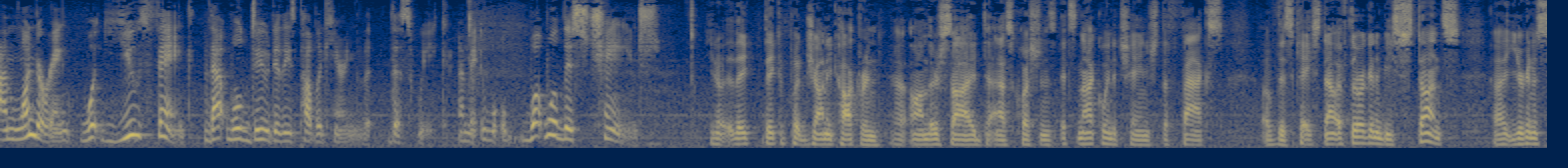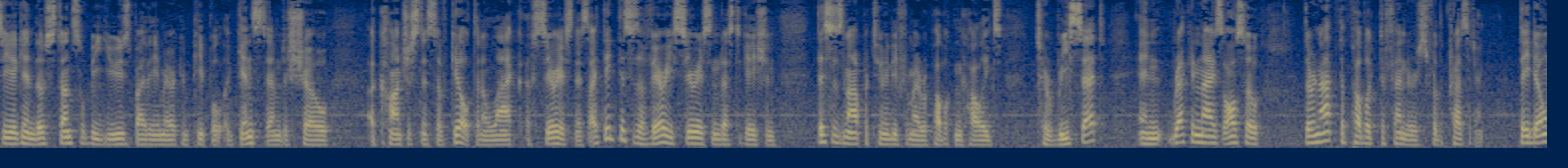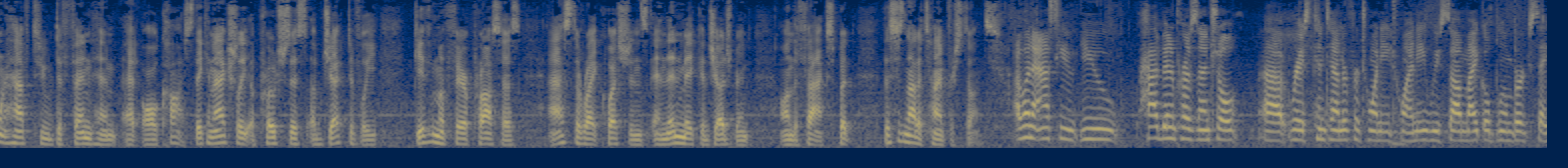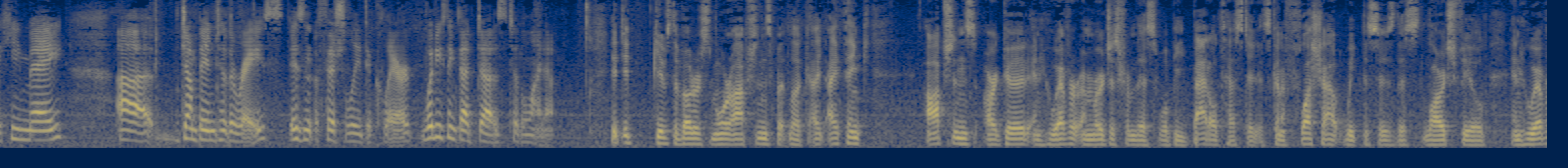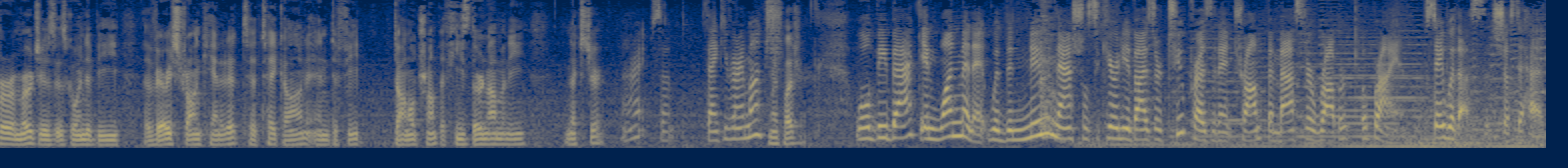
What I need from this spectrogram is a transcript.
I'm wondering what you think that will do to these public hearings th- this week. I mean, w- what will this change? You know, they, they could put Johnnie Cochran uh, on their side to ask questions. It's not going to change the facts of this case. Now, if there are going to be stunts, uh, you're going to see, again, those stunts will be used by the American people against them to show a consciousness of guilt and a lack of seriousness. I think this is a very serious investigation. This is an opportunity for my Republican colleagues to reset and recognize also they're not the public defenders for the president. They don't have to defend him at all costs. They can actually approach this objectively, give him a fair process, ask the right questions, and then make a judgment on the facts. But this is not a time for stunts. I want to ask you you had been a presidential uh, race contender for 2020. We saw Michael Bloomberg say he may uh, jump into the race, isn't officially declared. What do you think that does to the lineup? It, it gives the voters more options, but look, I, I think options are good, and whoever emerges from this will be battle tested. It's going to flush out weaknesses, this large field, and whoever emerges is going to be a very strong candidate to take on and defeat Donald Trump if he's their nominee next year. All right. So thank you very much. My pleasure. We'll be back in one minute with the new National Security Advisor to President Trump, Ambassador Robert O'Brien. Stay with us. It's just ahead.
